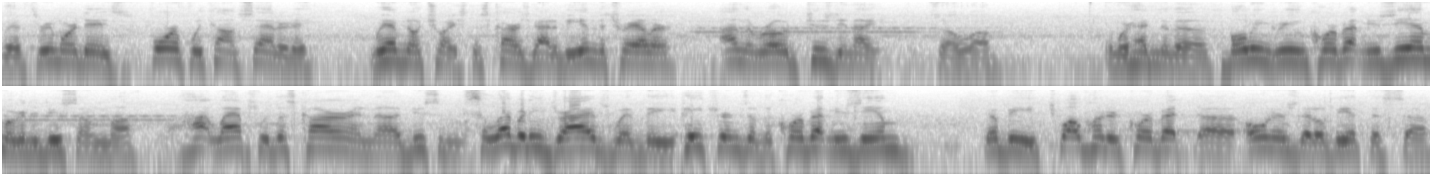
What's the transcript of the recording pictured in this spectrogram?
We have three more days, four if we count Saturday. We have no choice. This car's got to be in the trailer on the road Tuesday night. So, uh, and we're heading to the Bowling Green Corvette Museum. We're going to do some uh, hot laps with this car and uh, do some celebrity drives with the patrons of the Corvette Museum. There'll be 1,200 Corvette uh, owners that'll be at this uh,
